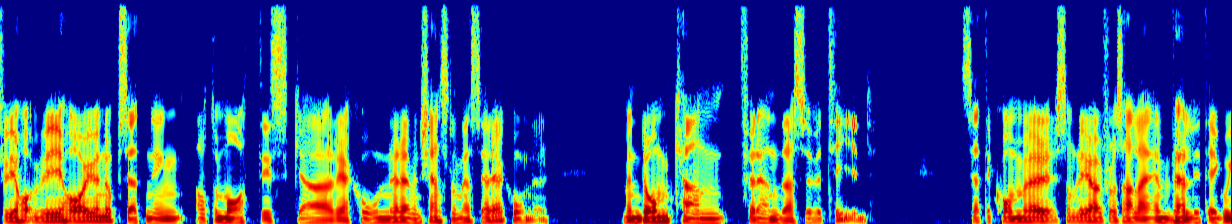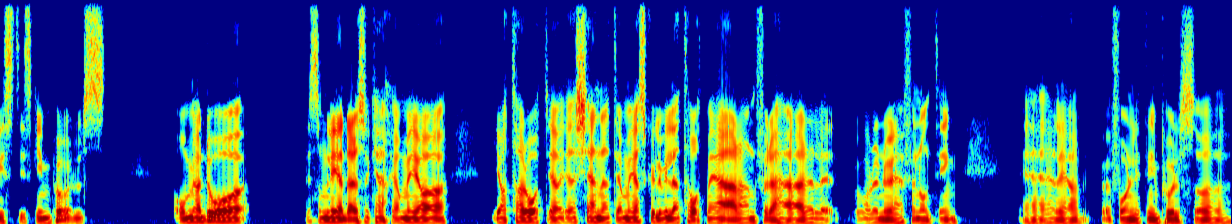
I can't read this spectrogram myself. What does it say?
för vi har, vi har ju en uppsättning automatiska reaktioner, även känslomässiga reaktioner, men de kan förändras över tid. Så att det kommer, som det gör för oss alla, en väldigt egoistisk impuls. Om jag då som ledare så kanske ja, men jag jag, tar åt, jag, jag, känner att ja, men jag skulle vilja ta åt mig äran för det här eller vad det nu är för någonting. Eh, eller jag får en liten impuls och eh,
